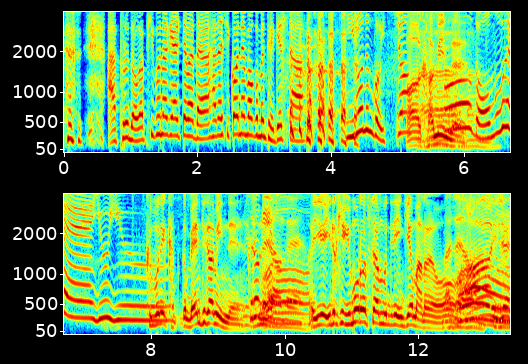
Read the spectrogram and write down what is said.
앞으로 너가 피곤하게 할 때마다 하나씩 꺼내 먹으면 되겠다. 이러는 거 있죠? 아, 감이 있네. 어, 너무해. 유유. 그분이 가- 그 멘트 감이 있네. 그러게요. 네. 이게 이렇게 유머러스한 분들이 인기가 많아요. 맞아요. 아, 이제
